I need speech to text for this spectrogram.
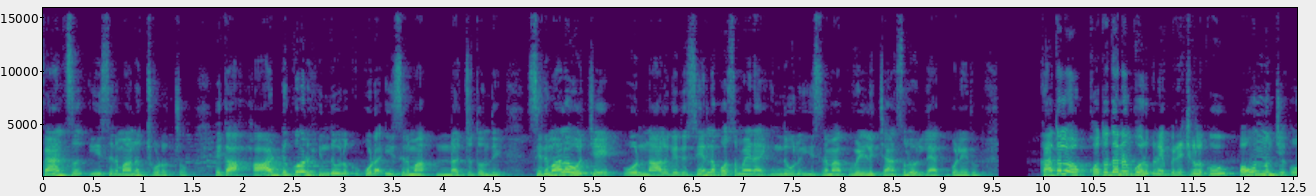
ఫ్యాన్స్ ఈ సినిమాను చూడొచ్చు. ఇక హార్డ్ కోర్ హిందువులకు కూడా ఈ సినిమా నచ్చుతుంది. సినిమాలో వచ్చే ఓ నాలుగైదు సీన్ల కోసమైన హిందువులు ఈ సినిమాకు వెళ్ళి ఛాన్సులు లేకపోలేదు. కథలో కొత్తదనం కోరుకునే ప్రేక్షకులకు పవన్ నుంచి ఓ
